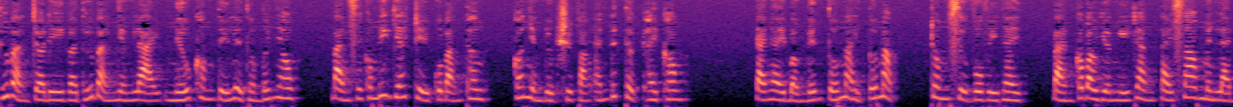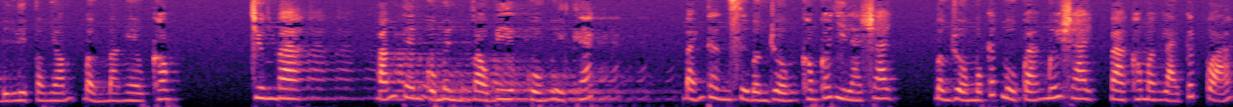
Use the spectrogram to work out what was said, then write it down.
Thứ bạn cho đi và thứ bạn nhận lại nếu không tỷ lệ thuận với nhau, bạn sẽ không biết giá trị của bản thân có nhận được sự phản ánh đích thực hay không. Cả ngày bận đến tối mày tối mặt, trong sự vô vị này, bạn có bao giờ nghĩ rằng tại sao mình lại bị liệt vào nhóm bận mà nghèo không? Chương 3 Bắn tên của mình vào bia của người khác Bản thân sự bận rộn không có gì là sai, bận rộn một cách mù quáng mới sai và không mang lại kết quả.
